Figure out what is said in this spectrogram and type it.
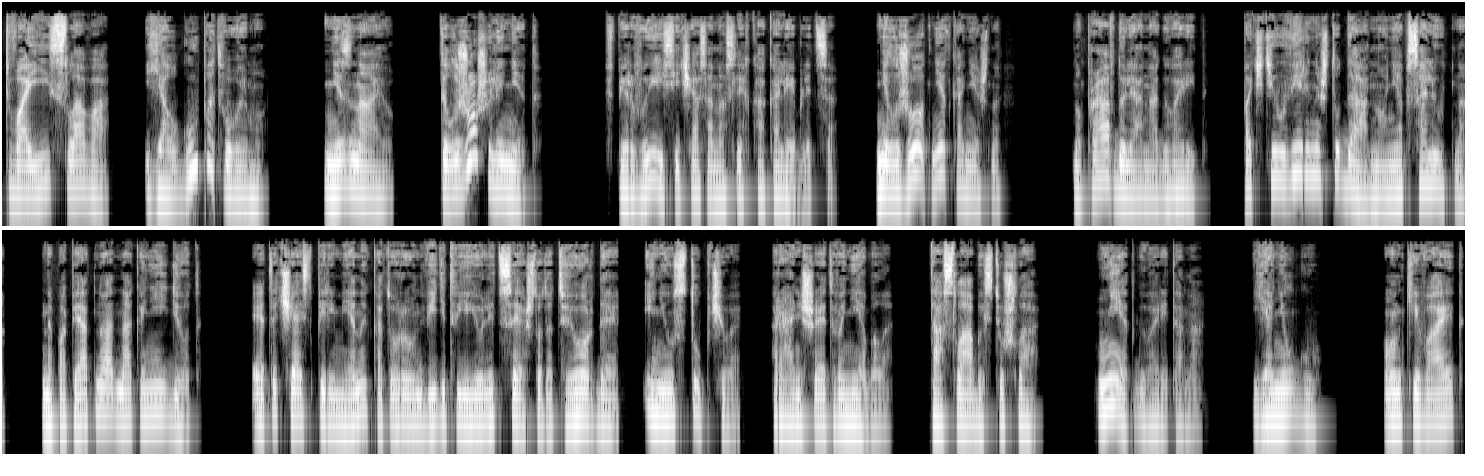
твои слова. Я лгу, по-твоему? Не знаю. Ты лжешь или нет? Впервые сейчас она слегка колеблется. Не лжет, нет, конечно. Но правду ли она говорит? Почти уверена, что да, но не абсолютно. На попятную, однако, не идет. Это часть перемены, которую он видит в ее лице, что-то твердое, и неуступчивая. Раньше этого не было. Та слабость ушла. «Нет», — говорит она, — «я не лгу». Он кивает,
